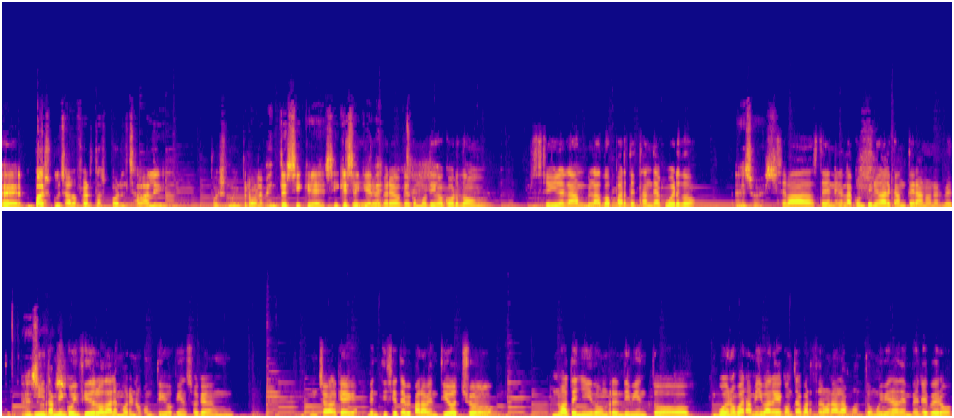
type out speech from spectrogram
eh, va a escuchar ofertas por el chaval y pues muy probablemente sí que sí que se quede. Yo creo que como dijo Cordón, si las dos partes están de acuerdo, eso es. Se va a tener la continuidad del canterano en el Betis. y también coincide lo de Alex Moreno contigo. Pienso que es un, chaval que 27 para 28, no ha tenido un rendimiento bueno para mí, vale que contra Barcelona la aguantó muy bien a Dembélé, pero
